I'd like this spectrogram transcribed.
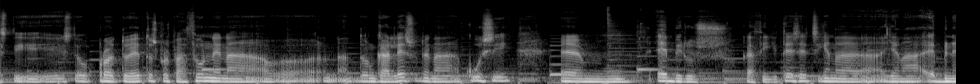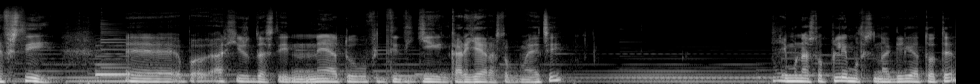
στη, στο πρώτο έτος προσπαθούν να, να τον καλέσουν να ακούσει ε, έμπειρους καθηγητές έτσι, για, να, για να εμπνευστεί ε, αρχίζοντας τη νέα του φοιτητική καριέρα, το πούμε έτσι. Ήμουνα στο Πλήμουθ στην Αγγλία τότε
